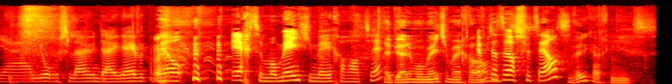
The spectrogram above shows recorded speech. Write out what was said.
Ja, Joris Luijendijk, daar heb ik wel echt een momentje mee gehad, hè? Heb jij een momentje mee gehad? Heb ik dat wel eens verteld? Dat weet ik eigenlijk niet.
